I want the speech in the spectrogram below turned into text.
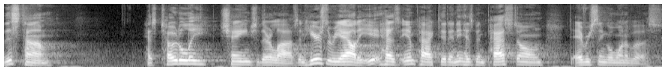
this time, has totally changed their lives. And here's the reality it has impacted and it has been passed on to every single one of us.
